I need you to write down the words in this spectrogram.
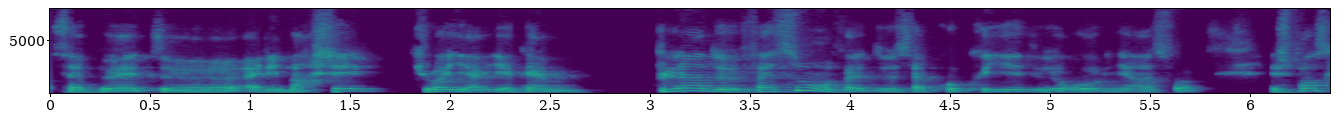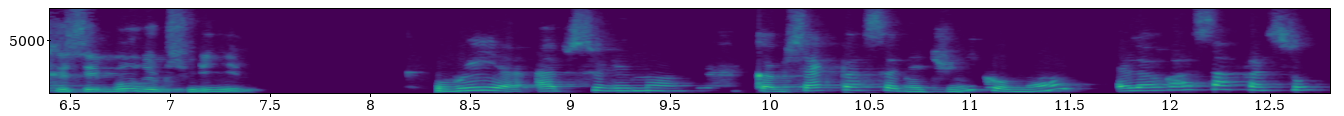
ça peut être euh, aller marcher. Tu vois, il y a, y a, quand même plein de façons en fait de s'approprier, de revenir à soi. Et je pense que c'est bon de le souligner. Oui, absolument. Comme chaque personne est unique au monde, elle aura sa façon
